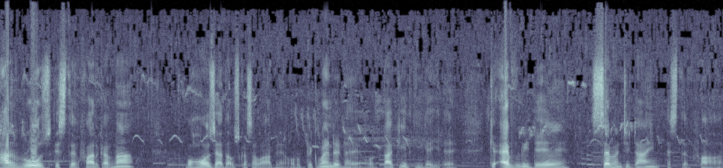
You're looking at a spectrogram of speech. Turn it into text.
ہر روز استغفار کرنا بہت زیادہ اس کا ثواب ہے اور ریکمینڈڈ ہے اور تاکید کی گئی ہے کہ ایوری ڈے سیونٹی ٹائم استغفار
